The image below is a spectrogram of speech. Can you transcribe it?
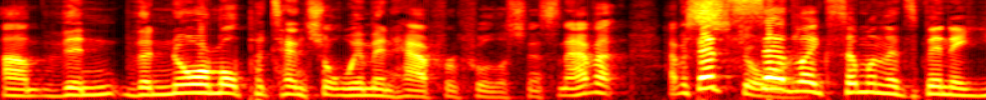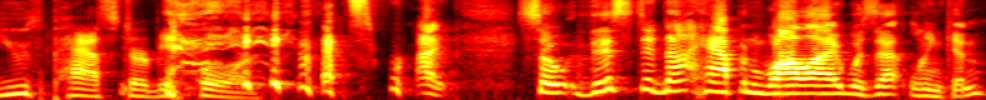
um, the the normal potential women have for foolishness. And I have a I have a That's story. said like someone that's been a youth pastor before. That's right. So this did not happen while I was at Lincoln.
